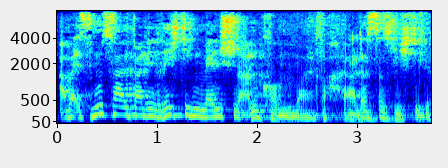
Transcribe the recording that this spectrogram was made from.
aber es muss halt bei den richtigen Menschen ankommen einfach. Ja, das ist das Wichtige.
